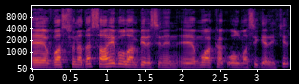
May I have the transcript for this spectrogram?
e, vasfına da sahip olan birisinin e, muhakkak olması gerekir.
